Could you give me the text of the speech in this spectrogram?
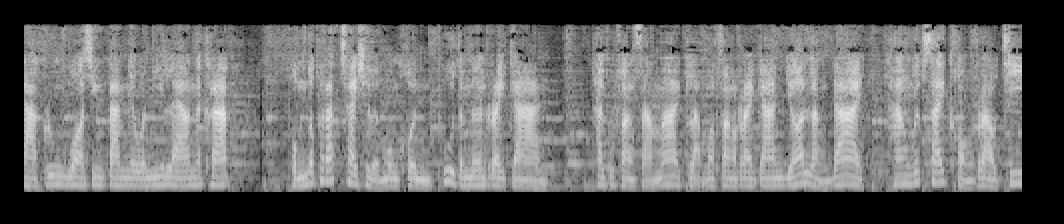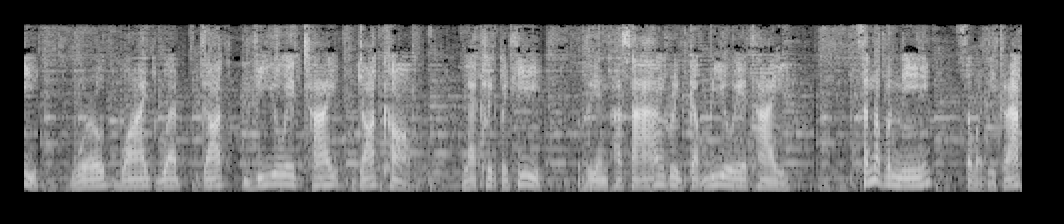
จากกรุงวอชิงตันในวันนี้แล้วนะครับ ผมนพรัตชัยเฉลิมมงคล ผู้ดำเนินรายการ ท่านผู้ฟังสามารถกลับมาฟังรายการย้อนหลังได้ทางเว็บไซต์ของเราที่ worldwideweb.voathai.com และคลิกไปที่เรียนภาษาอังกฤษกับ VOA ไทยสำหรับวันนี้ สวัสดีครับ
